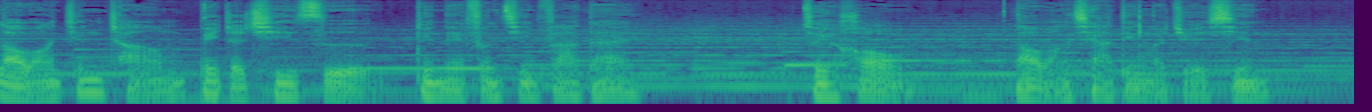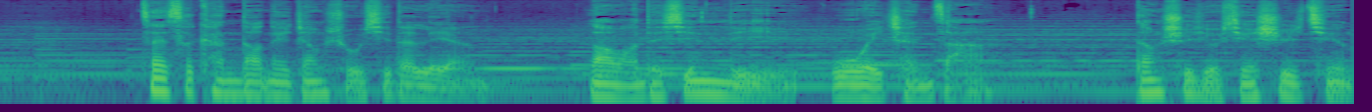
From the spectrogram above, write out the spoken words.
老王经常背着妻子对那封信发呆，最后，老王下定了决心。再次看到那张熟悉的脸，老王的心里五味陈杂。当时有些事情，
